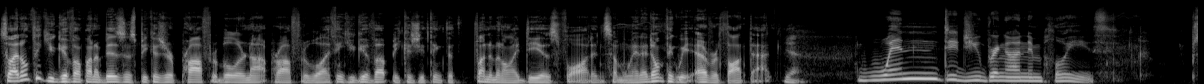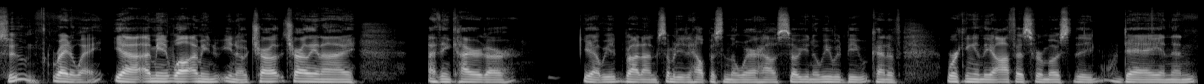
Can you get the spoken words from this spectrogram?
So I don't think you give up on a business because you're profitable or not profitable. I think you give up because you think the fundamental idea is flawed in some way. And I don't think we ever thought that. yeah when did you bring on employees? Soon. right away yeah i mean well i mean you know Char- charlie and i i think hired our yeah we had brought on somebody to help us in the warehouse. So you know we would be kind of working in the office for most of the day and then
